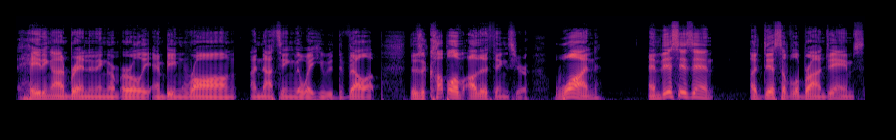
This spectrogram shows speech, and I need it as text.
hating on Brandon Ingram early and being wrong and not seeing the way he would develop. There's a couple of other things here. One, and this isn't a diss of LeBron James.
